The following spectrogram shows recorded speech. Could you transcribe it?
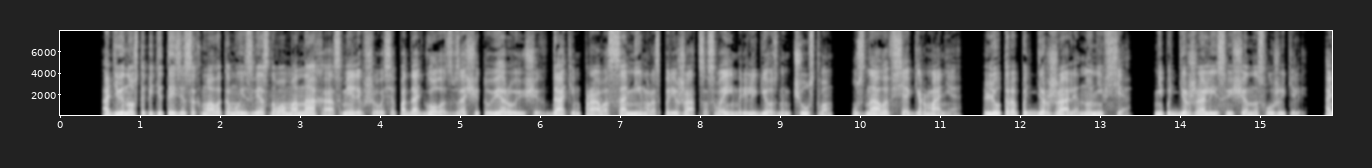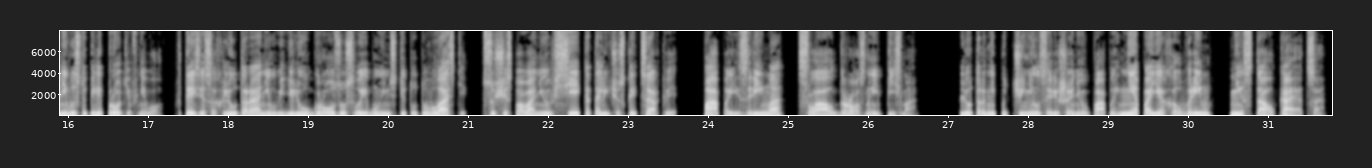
О 95 тезисах мало кому известного монаха, осмелившегося подать голос в защиту верующих, дать им право самим распоряжаться своим религиозным чувством, узнала вся Германия. Лютера поддержали, но не все. Не поддержали и священнослужители. Они выступили против него. В тезисах Лютера они увидели угрозу своему институту власти, существованию всей католической церкви. Папа из Рима слал грозные письма. Лютер не подчинился решению папы, не поехал в Рим не стал каяться.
